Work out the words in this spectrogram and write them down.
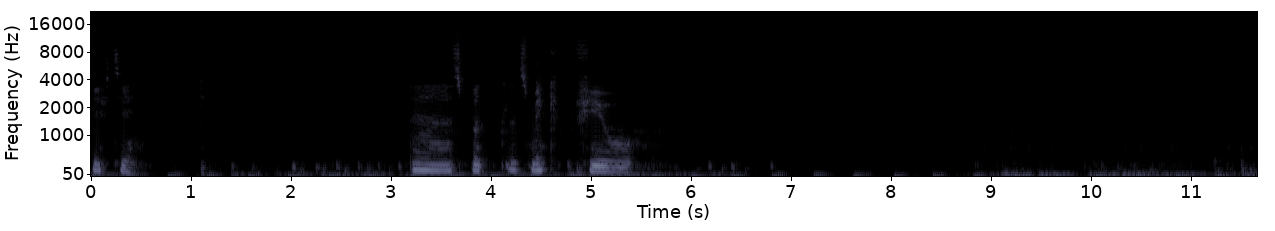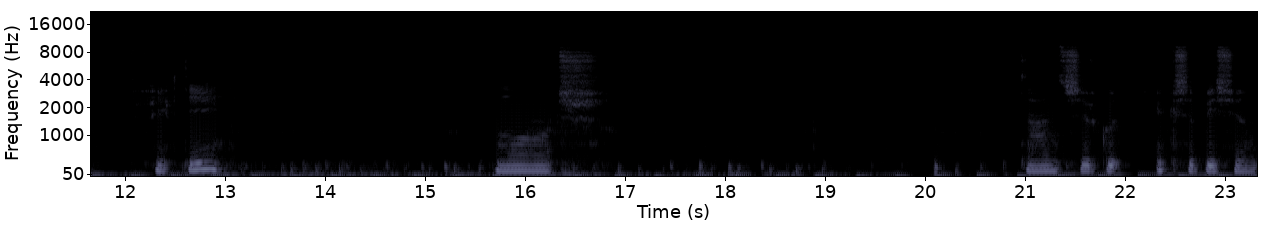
Fifty. Uh, let's put let's make few. Fifty. March. Dance circuit exhibition.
